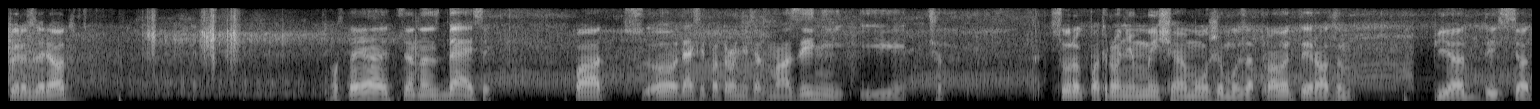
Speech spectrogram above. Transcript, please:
перезаряд. Остається нас 10. Пат... 10 патронів зараз в магазині і чот- 40 патронів ми ще можемо заправити разом 50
